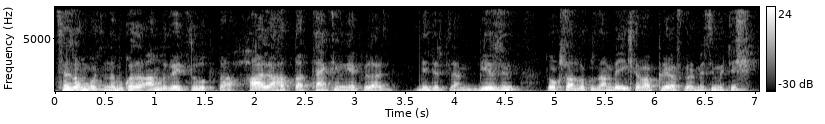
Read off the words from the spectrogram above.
Sezon başında bu kadar underrated olup da hala hatta tanking yapıyorlar dedirtilen Bills'in 99'dan beri ilk defa playoff görmesi müthiş.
